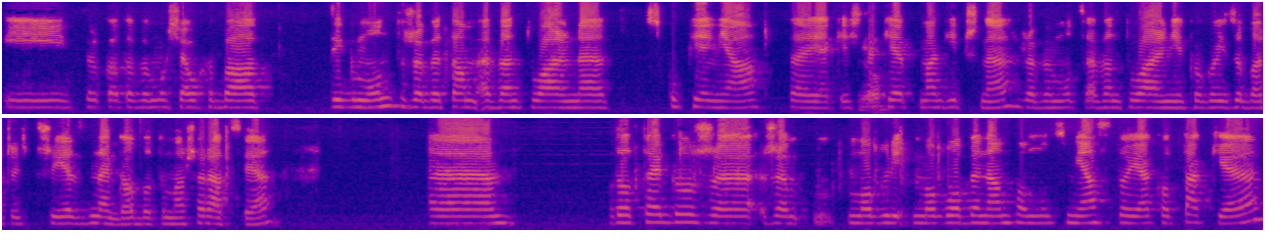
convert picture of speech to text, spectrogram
i tylko to by musiał chyba Zygmunt, żeby tam ewentualne skupienia, te jakieś No. takie magiczne, żeby móc ewentualnie kogoś zobaczyć przyjezdnego, bo tu masz rację. Do tego, że, że mogli, mogłoby nam pomóc miasto jako takie,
